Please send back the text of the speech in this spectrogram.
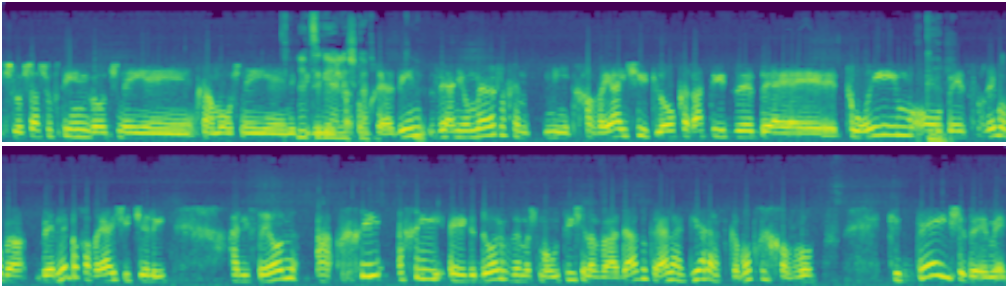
שלושה שופטים ועוד שני, אה, כאמור, שני אה, נציגי נציגים. מלשכת עורכי הדין, ואני אומרת לכם, מחוויה אישית, לא קראתי את זה בטורים או כן. בספרים, או באמת בחוויה האישית שלי, הניסיון הכי הכי גדול ומשמעותי של הוועדה הזאת היה להגיע להסכמות רחבות, כדי שבאמת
